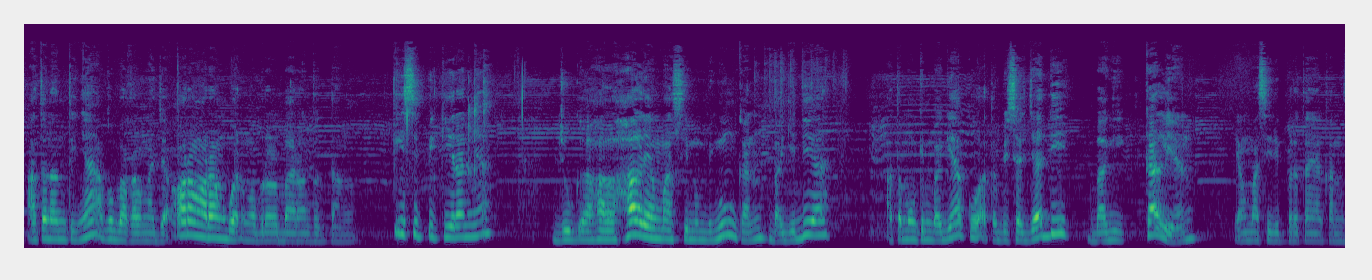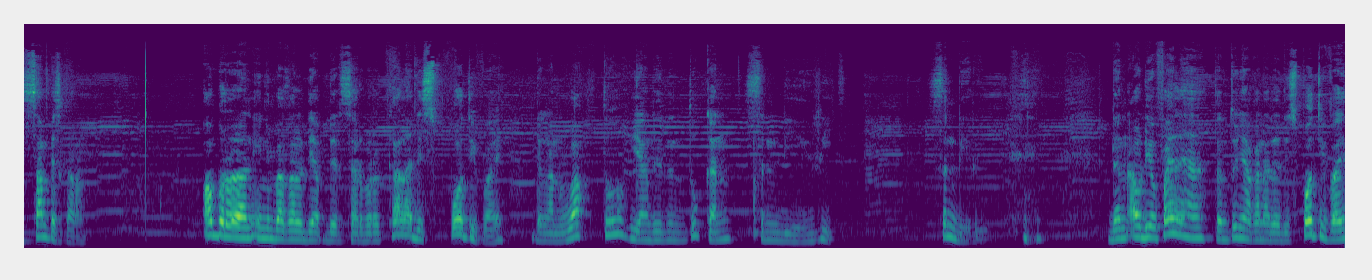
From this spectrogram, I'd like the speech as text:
Atau nantinya aku bakal ngajak orang-orang buat ngobrol bareng tentang isi pikirannya, juga hal-hal yang masih membingungkan bagi dia atau mungkin bagi aku atau bisa jadi bagi kalian yang masih dipertanyakan sampai sekarang. Obrolan ini bakal diupdate secara berkala di Spotify dengan waktu yang ditentukan sendiri. Sendiri. Dan audio filenya tentunya akan ada di Spotify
